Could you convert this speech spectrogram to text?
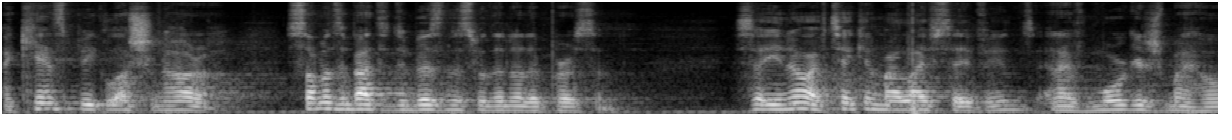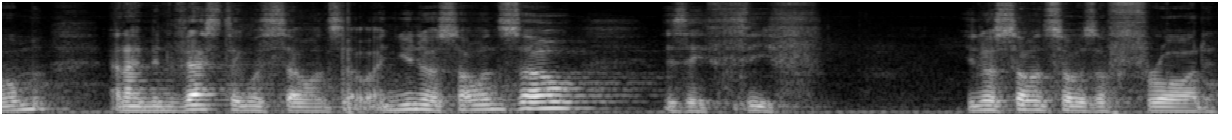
I can't speak Lashon Hara. Someone's about to do business with another person. So, you know, I've taken my life savings and I've mortgaged my home and I'm investing with so and so. And you know, so and so is a thief. You know, so and so is a fraud.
